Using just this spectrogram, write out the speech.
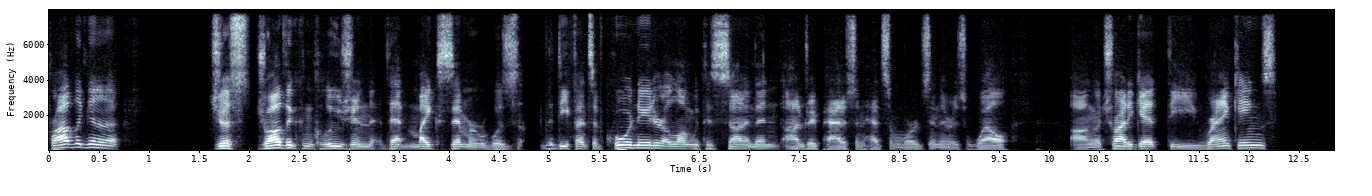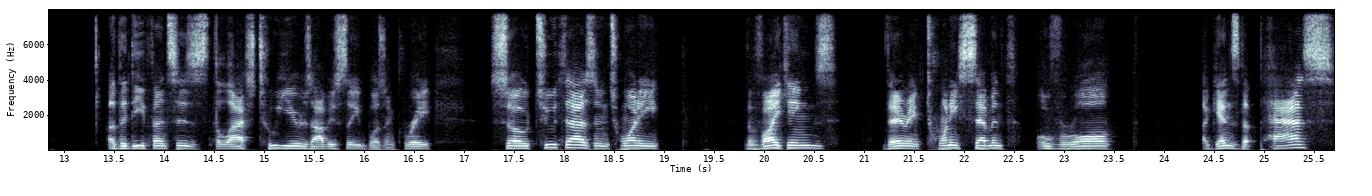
probably gonna just draw the conclusion that Mike Zimmer was the defensive coordinator along with his son, and then Andre Patterson had some words in there as well. I'm going to try to get the rankings of the defenses. The last two years obviously wasn't great. So 2020, the Vikings, they ranked 27th overall against the pass.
